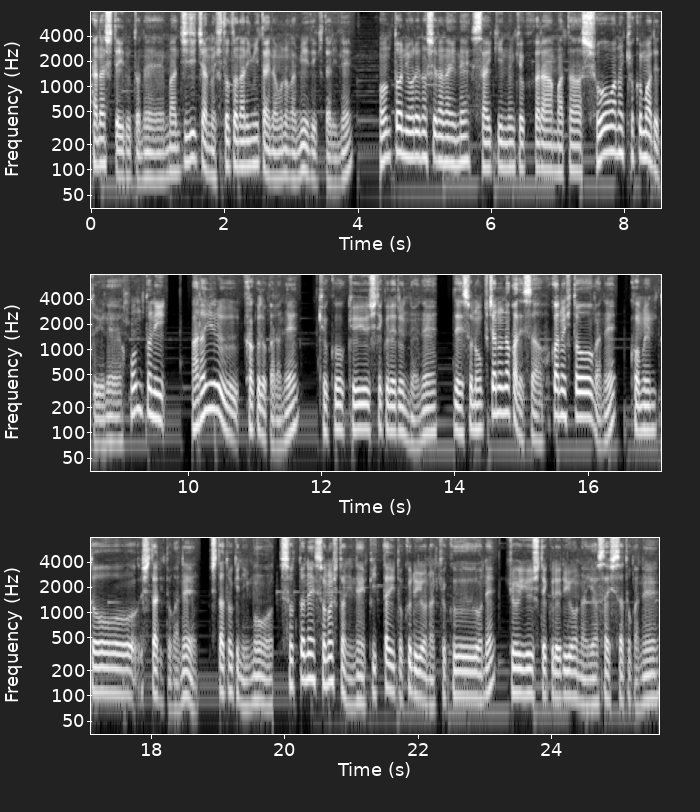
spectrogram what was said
話しているとね、まあじじちゃんの人となりみたいなものが見えてきたりね、本当に俺の知らないね、最近の曲からまた昭和の曲までというね、本当にあらゆる角度からね、曲を共有してくれるんだよね。で、そのオプチャの中でさ、他の人がね、コメントをしたりとかね、した時にも、そっとね、その人にね、ぴったりと来るような曲をね、共有してくれるような優しさとかね、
